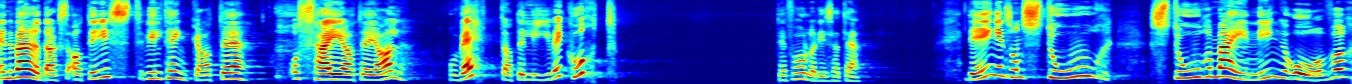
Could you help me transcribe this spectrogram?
en hverdagsateist vil tenke at det, og si at det, ja, og vet at det, livet er kort. Det forholder de seg til. Det er ingen sånn stor, stor mening over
